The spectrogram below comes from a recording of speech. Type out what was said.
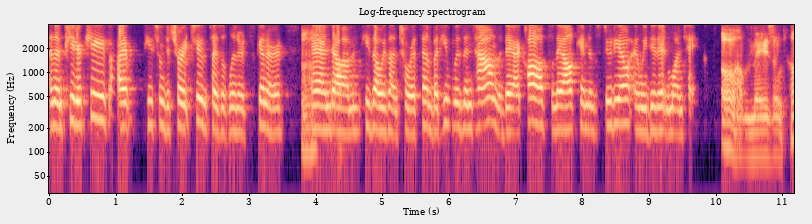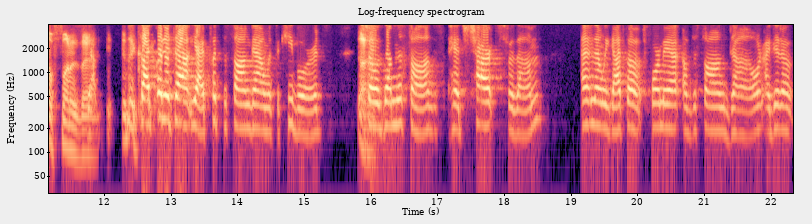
And then Peter Keys, I, he's from Detroit too. He plays with Lynyrd Skynyrd. Uh-huh. And um, he's always on tour with them. But he was in town the day I called. So they all came to the studio and we did it in one take. Oh, amazing! How fun is that? Isn't that So I put it down. Yeah, I put the song down with the keyboards, Uh-huh. showed them the songs, had charts for them, and then we got the format of the song down. I did a,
